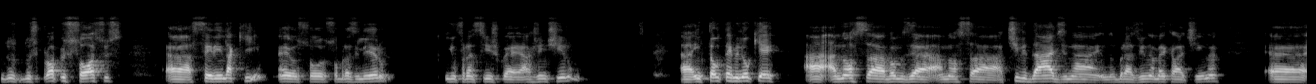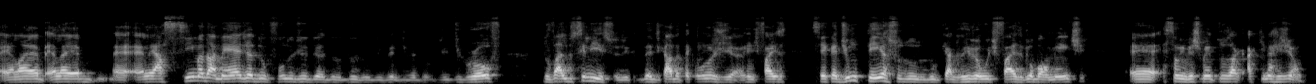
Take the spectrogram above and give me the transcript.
do, dos próprios sócios uh, serem daqui. Né? Eu sou, sou, brasileiro e o Francisco é argentino. Uh, então terminou que a, a, nossa, vamos dizer, a nossa atividade na, no Brasil e na América Latina é, ela, é, ela, é, ela é acima da média do fundo de, de, de, de growth do Vale do Silício, dedicado à tecnologia. A gente faz cerca de um terço do, do que a Riverwood faz globalmente, é, são investimentos aqui na região.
